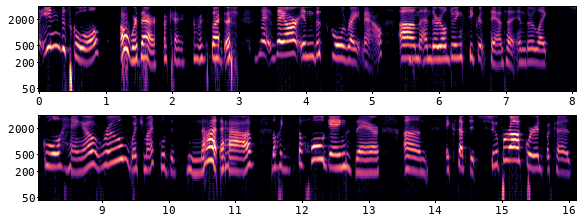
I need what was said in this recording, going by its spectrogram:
in the school, Oh, we're there. Okay, I'm excited. they, they are in the school right now um and they're all doing secret santa in their like school hangout room which my school did not have the, like the whole gang's there um except it's super awkward because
